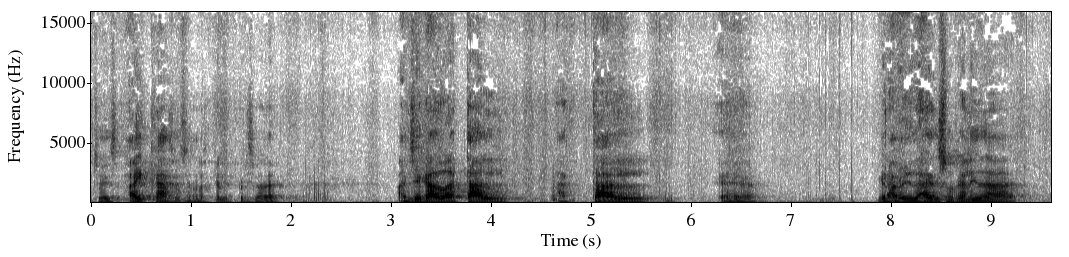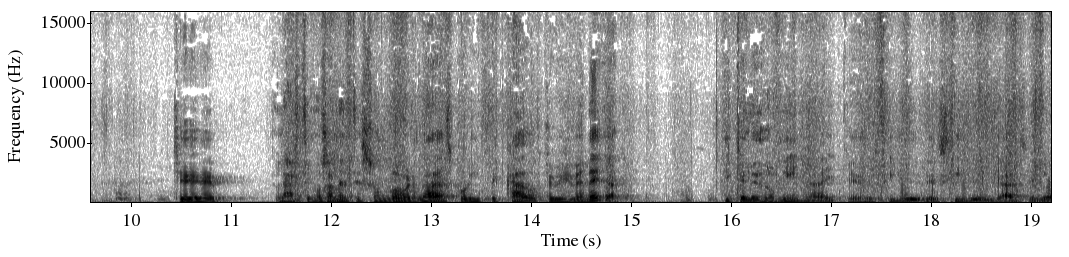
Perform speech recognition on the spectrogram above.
Entonces, hay casos en los que las personas han llegado a tal, a tal eh, gravedad en su realidad que lastimosamente son gobernadas por el pecado que vive en ella y que le domina y que decide, decide y hace yo.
